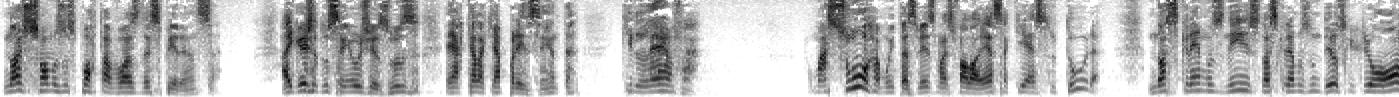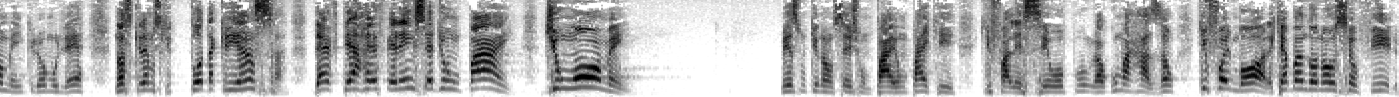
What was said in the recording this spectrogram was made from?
Nós somos os porta-vozes da esperança. A igreja do Senhor Jesus é aquela que apresenta, que leva. Uma surra muitas vezes, mas fala: ó, essa aqui é a estrutura. Nós cremos nisso, nós cremos num Deus que criou homem, criou mulher. Nós cremos que toda criança deve ter a referência de um pai, de um homem. Mesmo que não seja um pai, um pai que, que faleceu ou por alguma razão, que foi embora, que abandonou o seu filho.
